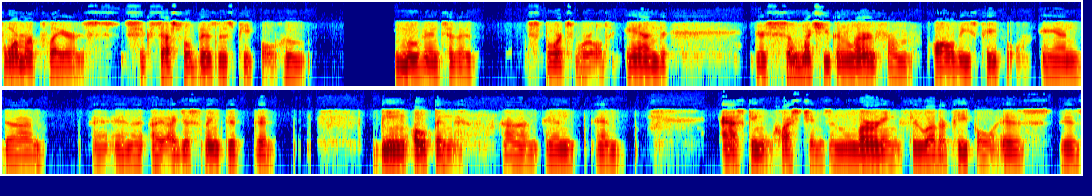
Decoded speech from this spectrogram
former players, successful business people who move into the sports world, and there's so much you can learn from all these people, and um, and I, I just think that that being open um, and and asking questions and learning through other people is is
